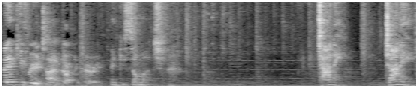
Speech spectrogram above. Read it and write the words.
Thank you for your time, Dr. Curry. Thank you so much. Johnny! Johnny!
